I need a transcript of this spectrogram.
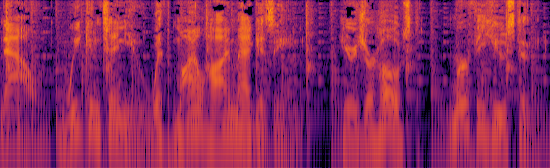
Now, we continue with Mile High Magazine. Here's your host, Murphy Houston.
